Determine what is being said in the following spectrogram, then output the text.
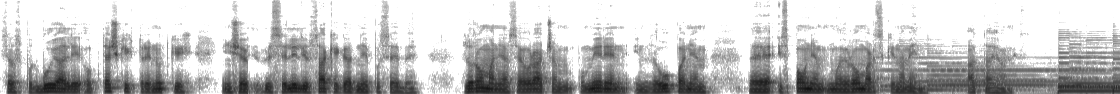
se vzpodbujali ob težkih trenutkih in še veselili vsakega dne posebej. Z romanja se vračam pomirjen in zaupanjem, da je izpolnjen moj romarski namen. Ata Janes.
